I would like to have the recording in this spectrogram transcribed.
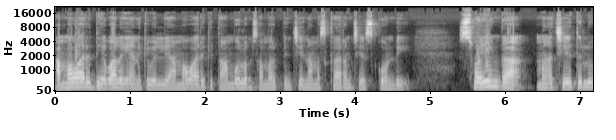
అమ్మవారి దేవాలయానికి వెళ్ళి అమ్మవారికి తాంబూలం సమర్పించి నమస్కారం చేసుకోండి. స్వయంగా మన చేతులు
